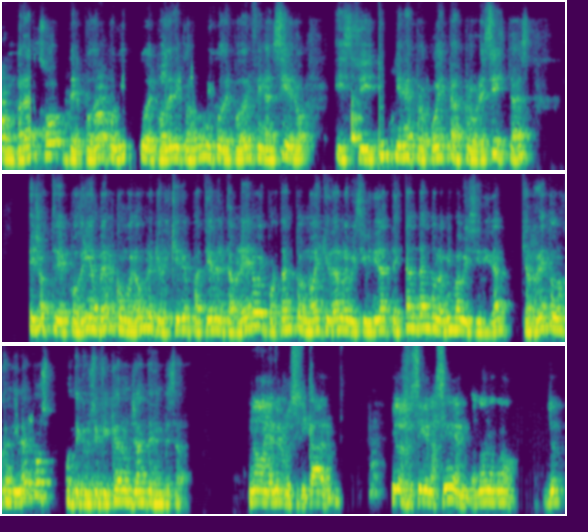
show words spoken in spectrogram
un brazo del poder político, del poder económico, del poder financiero, y si tú tienes propuestas progresistas, ellos te podrían ver como el hombre que les quiere patear el tablero y por tanto no hay que darle visibilidad. ¿Te están dando la misma visibilidad que el resto de los candidatos o te crucificaron ya antes de empezar? No, ya me crucificaron. Y lo siguen haciendo. No, no, no. Yo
